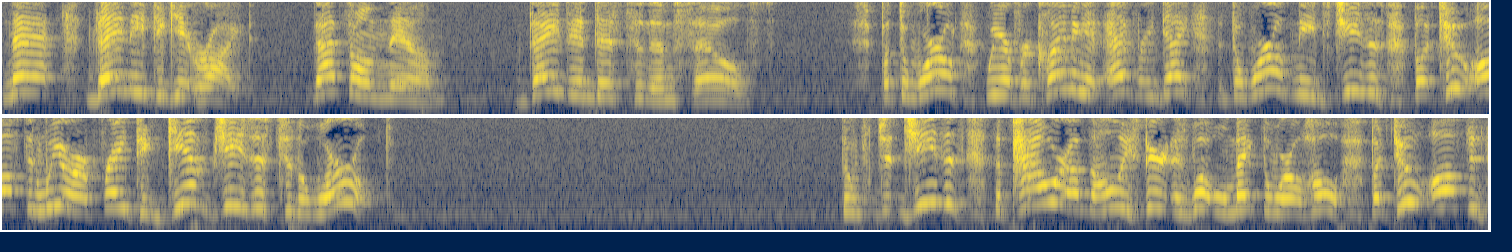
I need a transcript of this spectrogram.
nah, they need to get right. That's on them. They did this to themselves. But the world, we are proclaiming it every day that the world needs Jesus, but too often we are afraid to give Jesus to the world. The, Jesus, the power of the Holy Spirit is what will make the world whole. But too often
